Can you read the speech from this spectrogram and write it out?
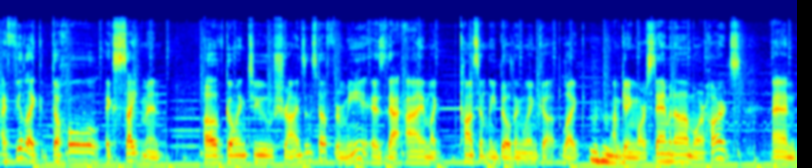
I feel like the whole excitement of going to shrines and stuff for me is that I'm like constantly building Link up. Like Mhm. I'm getting more stamina, more hearts, and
